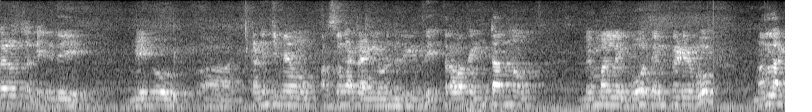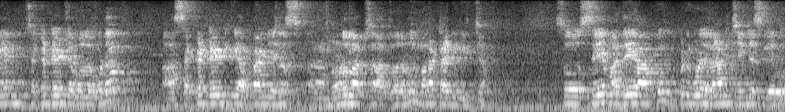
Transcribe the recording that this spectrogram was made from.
పెరుగుతుంది. ఇది మీకు ఇక్కడి ఇక్కడ నుంచి మేము పర్సనల్గా ట్రైనింగ్ ఇవ్వడం జరిగింది. తర్వాత ఇంటర్న్ మిమ్మల్ని బోత్ ఎంపీడీఓ మళ్ళీ అగైన్ సెక్రటరేట్ లెవెల్లో కూడా ఆ సెక్రటరేట్కి అపాయింట్ చేసిన నోడల్ ఆఫీసర్ ఆధ్వర్యంలో మళ్ళీ ట్రైనింగ్ ఇచ్చాం. సో సేమ్ అదే యాప్ ఇప్పుడు కూడా ఎలాంటి చేంజెస్ లేవు.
